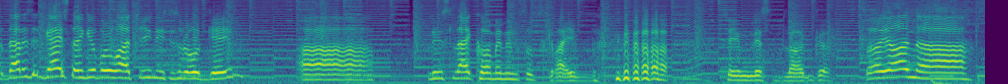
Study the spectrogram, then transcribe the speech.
So that is it guys. Thank you for watching. This is Road Game. Uh, please like, comment, and subscribe. Shameless vlog. So yun, ah...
